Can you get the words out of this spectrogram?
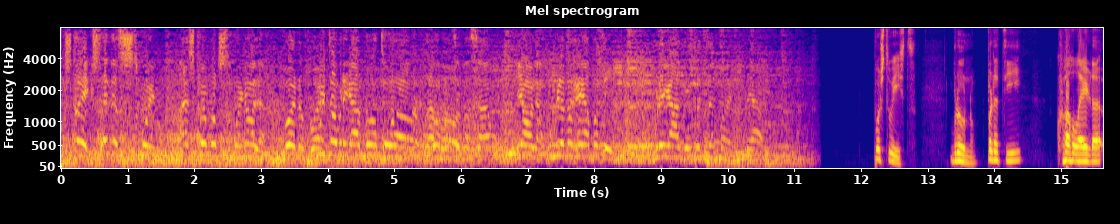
gostei, gostei desse testemunho. Acho que foi um bom testemunho. Olha, foi, não foi? Muito obrigado pela tua, pela tua participação e olha, um grande arraial para ti. Obrigado, para dizer mãe. Obrigado. Posto isto, Bruno, para ti, qual era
